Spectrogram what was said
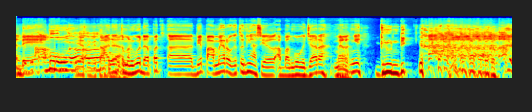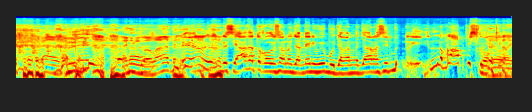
gede. Tabung. Iya, TV Heeh. tabung. Ada teman gue dapat eh, dia pamer gitu nih hasil abang gue ngejarah mereknya Grundig. Grundig. Anjing tua banget. Iya, udah siaga tuh kalau misalnya jagain ibu-ibu jangan ngejar sih bener enam lapis gokil. Yoi.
